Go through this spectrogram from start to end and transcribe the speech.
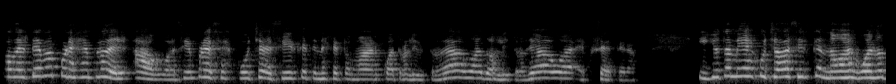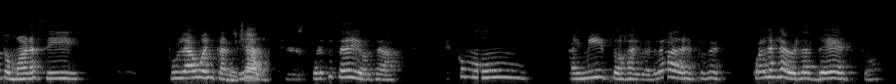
Con el tema, por ejemplo, del agua, siempre se escucha decir que tienes que tomar 4 litros de agua, 2 litros de agua, etc. Y yo también he escuchado decir que no es bueno tomar así full agua en cantidad. Por eso te digo, o sea, es como un, hay mitos, hay verdades, entonces, ¿cuál es la verdad de esto?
